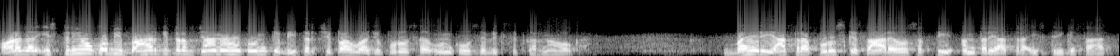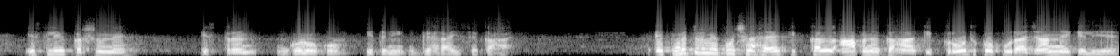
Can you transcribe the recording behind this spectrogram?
और अगर स्त्रियों को भी बाहर की तरफ़ जाना है तो उनके भीतर छिपा हुआ जो पुरुष है, उनको उसे विकसित करना होगा। बहिर यात्रा पुरुष के सहारे हो सकती, अंतर यात्रा स्त्री के सहारे। इसलिए कृष्ण ने स्त्रीण गुणों को इतनी गहराई से कहा है। एक मित्र ने पूछा है कि कल आपने कहा कि क्रोध को पूरा जानने के लिए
